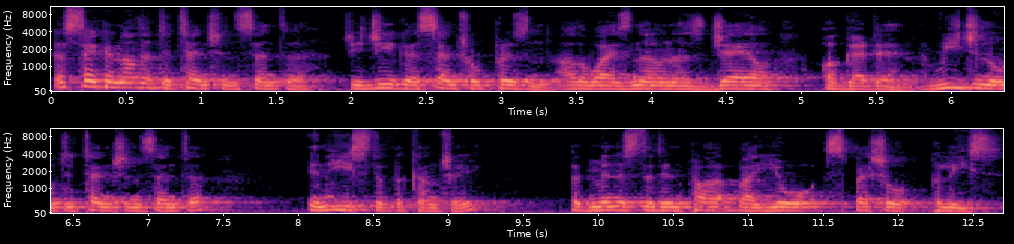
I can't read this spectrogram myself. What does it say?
Let's take another detention center, Jijiga Central Prison, otherwise known as Jail Ogaden, a regional detention center in the east of the country, administered in part by your special police.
